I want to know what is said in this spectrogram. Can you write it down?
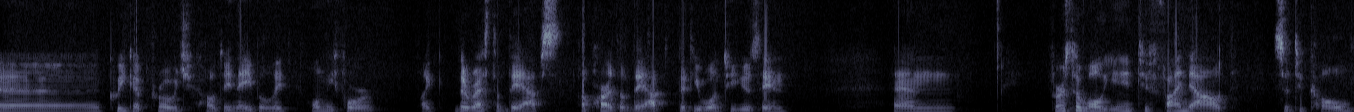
uh, quick approach how to enable it only for like the rest of the apps, a part of the app that you want to use in. And first of all, you need to find out so to call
